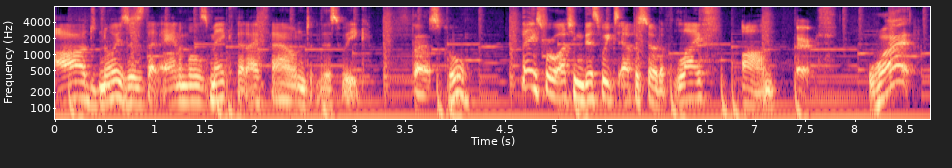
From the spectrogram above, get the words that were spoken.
odd noises that animals make that I found this week. That's cool. Thanks for watching this week's episode of Life on Earth. What?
